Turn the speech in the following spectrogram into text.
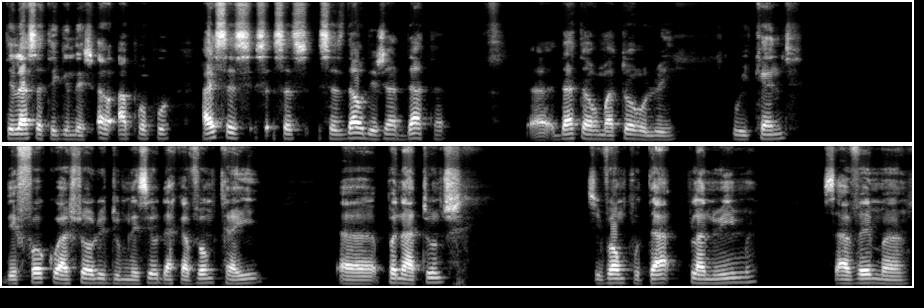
te lasă să te gândești. Ah, apropo, hai să, să, să, să-ți dau deja data, uh, data următorului weekend de foc cu ajutorul lui Dumnezeu dacă vom trăi uh, până atunci și vom putea planuim să avem uh,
